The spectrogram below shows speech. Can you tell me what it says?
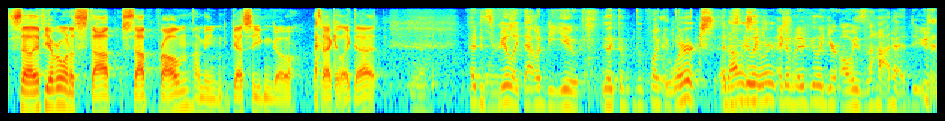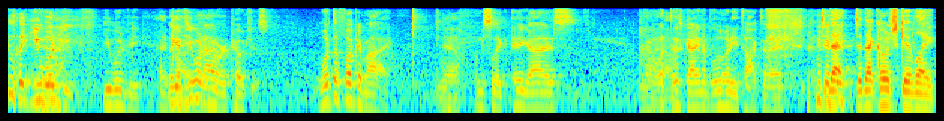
So if you ever want to stop stop problem, I mean, guess so you can go attack it like that. Yeah. I just feel like that would be you. Be like the, the fucking. It works. I It just feel obviously like, works. I know, but I feel like you're always the hothead, dude. like you would be. You would be. I like if you probably and I were coaches, what the fuck am I? Yeah. I'm just like, hey guys, I'm gonna let this guy in a blue hoodie talk today. Did that did that coach give like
